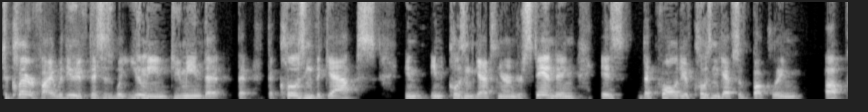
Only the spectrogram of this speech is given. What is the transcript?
to clarify with you, if this is what you mean, do you mean that that that closing the gaps in in closing the gaps in your understanding is the quality of closing gaps of buckling up,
